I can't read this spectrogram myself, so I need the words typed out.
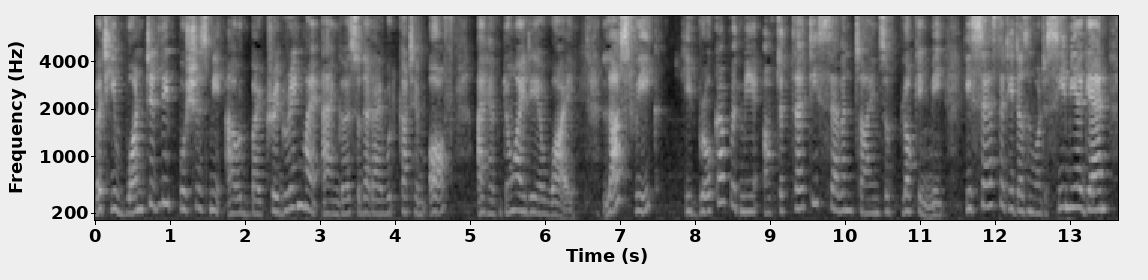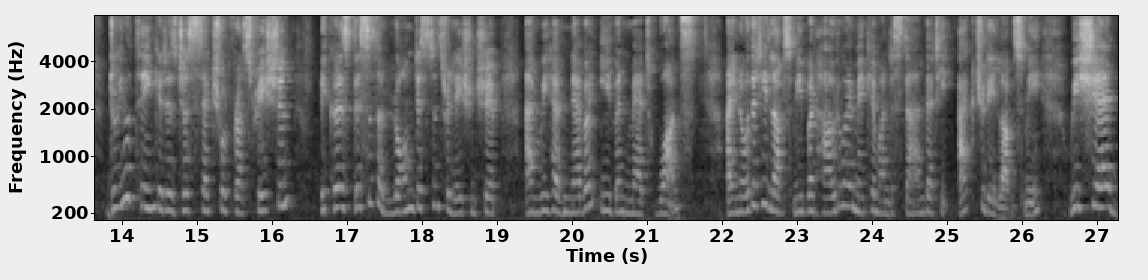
but he wantedly pushes me out by triggering my anger so that I would cut him off. I have no idea why. Last week, he broke up with me after 37 times of blocking me. He says that he doesn't want to see me again. Do you think it is just sexual frustration? Because this is a long distance relationship and we have never even met once. I know that he loves me, but how do I make him understand that he actually loves me? We share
